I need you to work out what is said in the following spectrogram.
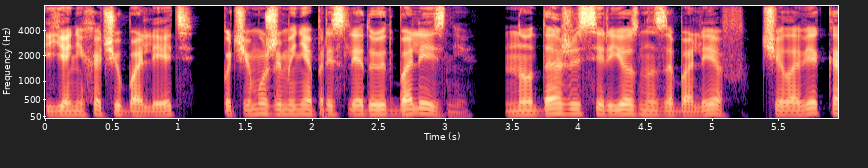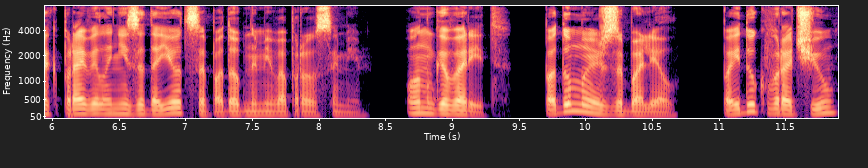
Я не хочу болеть. Почему же меня преследуют болезни? Но даже серьезно заболев, человек, как правило, не задается подобными вопросами. Он говорит, подумаешь, заболел. Пойду к врачу,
